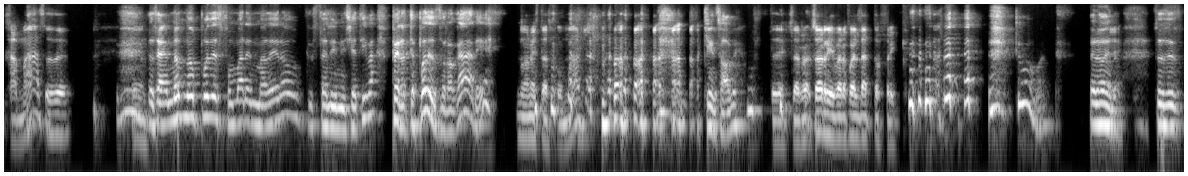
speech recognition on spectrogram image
Jamás, o sea. O sea, no, no puedes fumar en Madero, que está la iniciativa, pero te puedes drogar, ¿eh? No necesitas fumar. ¿Quién sabe? Sorry, pero fue el dato freak. Pero bueno, entonces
